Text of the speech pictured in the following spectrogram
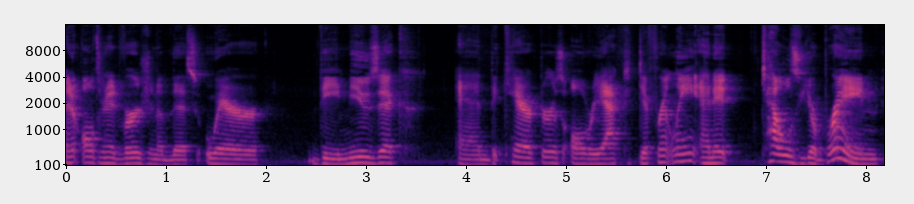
an alternate version of this where the music and the characters all react differently, and it tells your brain,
